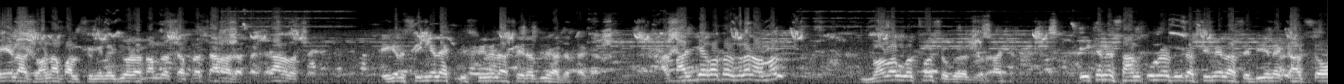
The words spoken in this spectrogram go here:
মেল আছে অনাপাল ফিমেল এই জোড়া দাম যাচ্ছে আপনার চার হাজার টাকা। চার হাজার টাকা। এখানে সিঙ্গেল এক পিস ফিমেল আছে এটা দুই হাজার টাকা। আর বাজগিয়া কত ওগুলো নর্মাল নর্মালগুলো ছয়শো করে জোড়া এখানে সানকুনের দুইটা ফিমেল আছে ডিএনএ কার্ড সহ।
